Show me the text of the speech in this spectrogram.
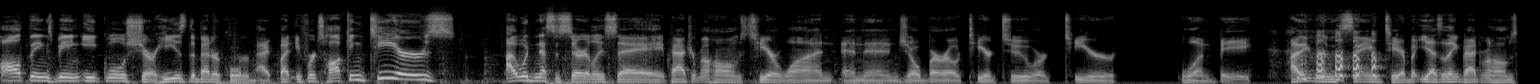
all things being equal, sure, he is the better quarterback. But if we're talking tiers, I wouldn't necessarily say Patrick Mahomes tier one and then Joe Burrow tier two or tier one B. I think they're in the same tier. But yes, I think Patrick Mahomes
